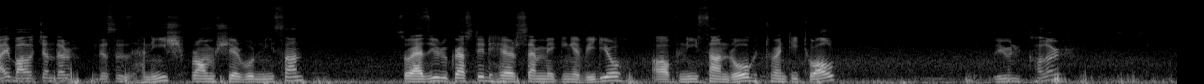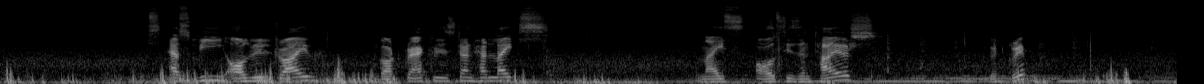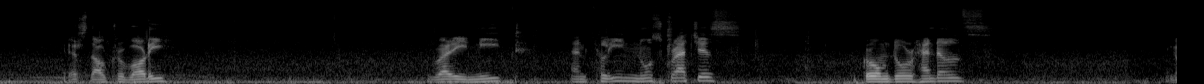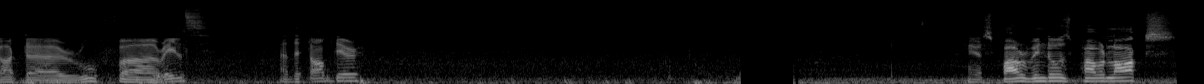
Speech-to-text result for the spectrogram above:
Hi Balachandar, this is Hanish from Sherwood Nissan. So as you requested, here's I'm making a video of Nissan Rogue 2012. Blue in color. It's SV all-wheel drive. Got crack resistant headlights. Nice all-season tires. Good grip. Here's the outer body. Very neat and clean, no scratches. Chrome door handles. Got uh, roof uh, rails at the top there. Here's power windows, power locks.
